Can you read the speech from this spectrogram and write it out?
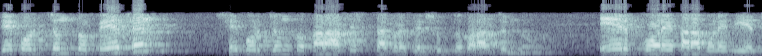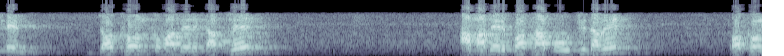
যে পর্যন্ত পেয়েছেন, সে পর্যন্ত তারা চেষ্টা করেছেন শুদ্ধ করার জন্য। এরপরে তারা বলে দিয়েছেন, যখন তোমাদের কাছে আমাদের কথা পৌঁছে যাবে তখন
